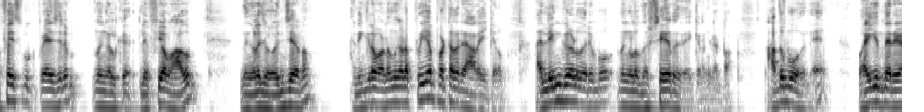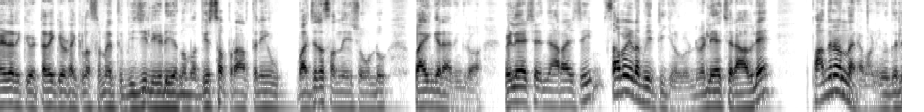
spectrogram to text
ഫേസ്ബുക്ക് പേജിലും നിങ്ങൾക്ക് ലഭ്യമാകും. നിങ്ങൾ ജോയിൻ ചെയ്യണം. അനുഗ്രഹമാണ് നിങ്ങളുടെ പ്രിയപ്പെട്ടവരെ അറിയിക്കണം. ആ ലിങ്കുകൾ വരുമ്പോൾ നിങ്ങളൊന്ന് ഷെയർ ചെയ്തേക്കണം കേട്ടോ. അതുപോലെ വൈകുന്നേരം ഏഴരയ്ക്കും എട്ടരയ്ക്കും ഇടയ്ക്കുള്ള സമയത്ത് വിജി ലീഡ് ചെയ്യുന്ന മധ്യസ്ഥ പ്രാർത്ഥനയും വചന സന്ദേശവും കൊണ്ട് ഭയങ്കര അനുഗ്രഹം വെള്ളിയാഴ്ച ഞായറാഴ്ചയും സഭയുടെ മീറ്റിങ്ങുകളുണ്ട് വെള്ളിയാഴ്ച രാവിലെ പതിനൊന്നര മണി മുതൽ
